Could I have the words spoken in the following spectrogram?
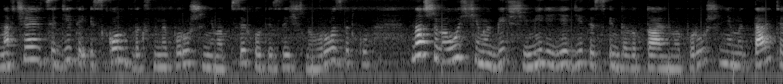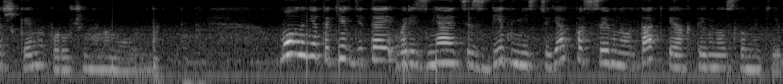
навчаються діти із комплексними порушеннями психофізичного розвитку, нашими учнями в більшій мірі є діти з інтелектуальними порушеннями та тяжкими порушеннями мовлення. Мовлення таких дітей вирізняється збідненістю як пасивного, так і активного словників.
